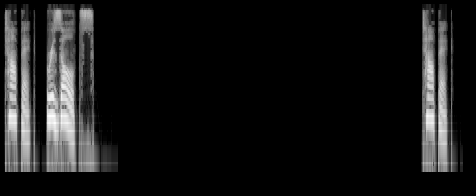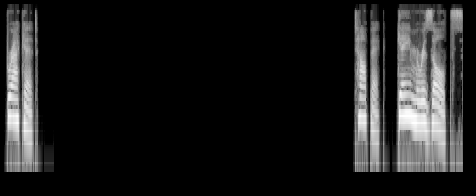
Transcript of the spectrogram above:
Topic: Results. Topic: Bracket. Topic: Game results.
